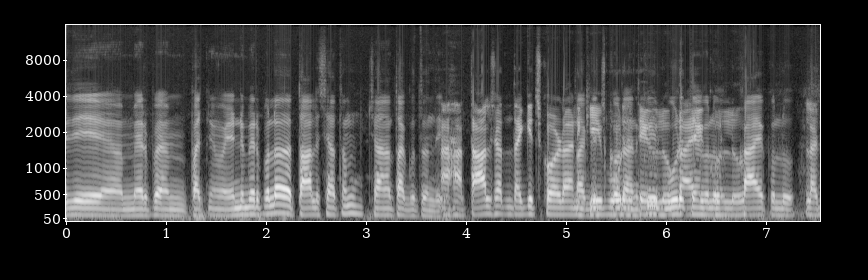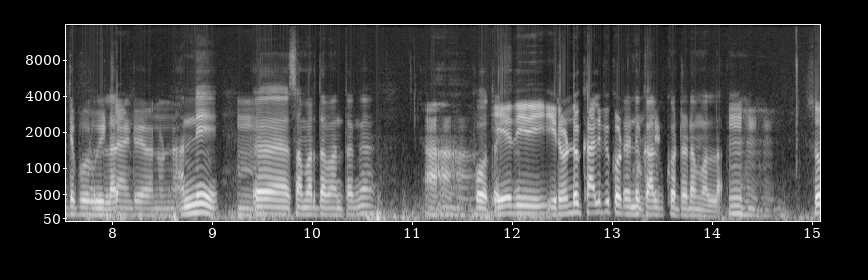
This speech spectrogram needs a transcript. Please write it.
ఇది మిరప ఎండు మిరపలో తాలు శాతం చాలా తగ్గుతుంది. తాలు శాతం తగ్గించుకోవడానికి బూడి తెగులు కాయకుళ్ళు, కాయకుళ్ళు లద్దె పురుగు ఇట్లాంటివి ఏమైనా ఉన్నా? అన్ని సమర్థవంతంగా. పోతాయి. ఏది? ఈ రెండు కలిపి రెండు కలిపి కొట్టడం వల్ల. సో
